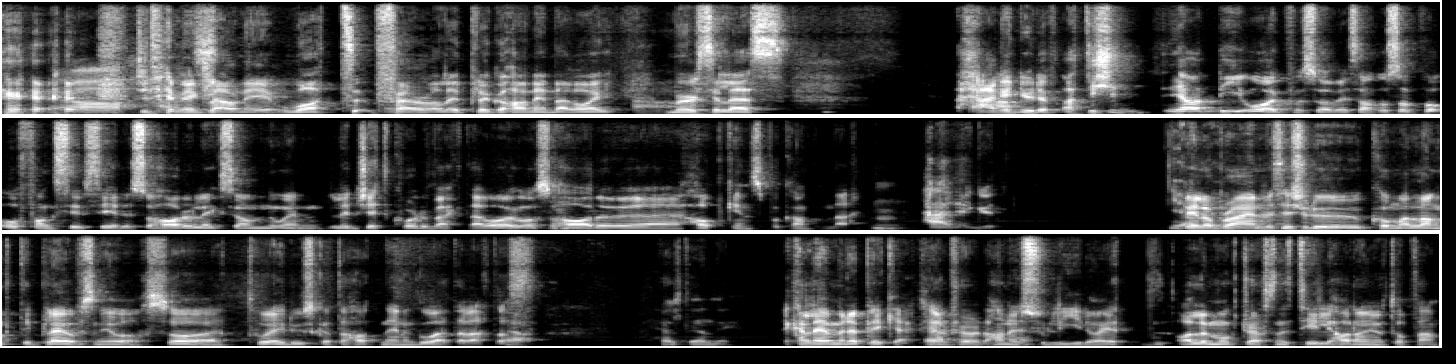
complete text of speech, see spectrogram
Ja, Jadavian Clowney, what? Farrell, jeg plugger han inn der òg. Merciless. Herregud. At ikke, ja, de òg, for så vidt. Og så på offensiv side så har du liksom nå en legit quarterback der òg, og så har du uh, Hopkins på kanten der. Mm. Herregud. Ja. Bill O'Brien, hvis ikke du kommer langt i playoffsen i år, så tror jeg du skal ta hatten din og gå etter hvert. ass. Helt enig. Jeg kan leve med det picket. Ja. Han er Ja. solid. og jeg, Alle mockdraftsene tidlig hadde han jo topp fem.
